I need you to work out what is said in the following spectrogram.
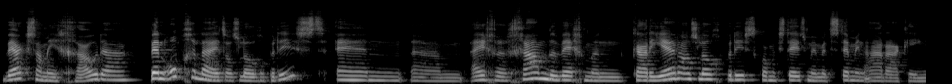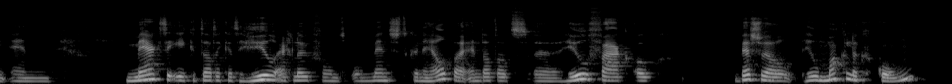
Werkzaam in Gouda. Ben opgeleid als logopedist. En um, eigen gaandeweg mijn carrière als logopedist kwam ik steeds meer met stem in aanraking. En merkte ik dat ik het heel erg leuk vond om mensen te kunnen helpen. En dat dat uh, heel vaak ook best wel heel makkelijk kon.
